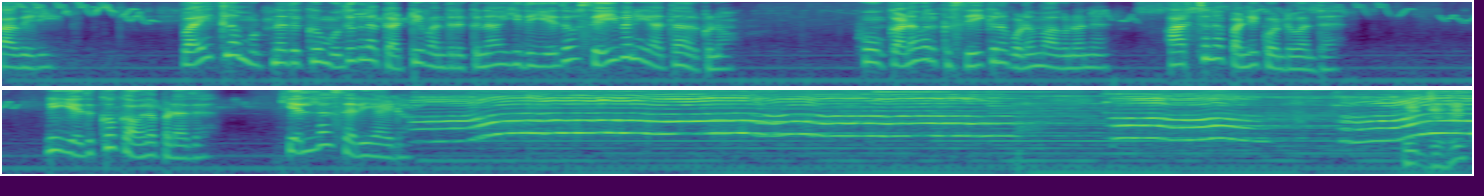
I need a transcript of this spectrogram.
காவேரி. வயிற்றுல முட்டினதுக்கு முதுகுல கட்டி வந்திருக்குன்னா இது ஏதோ செய்வனையா தான் இருக்கணும். உன் கணவருக்கு சீக்கிரம் குணமாகணும்னு அர்ச்சனை பண்ணி கொண்டு வந்த. நீ எதுக்கும் கவலைப்படாத. எல்லாம் சரியாயிடும். விஜய்.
